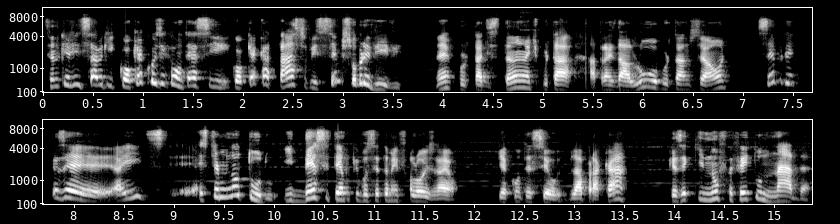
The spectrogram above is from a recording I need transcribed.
Sendo que a gente sabe que qualquer coisa que acontece, qualquer catástrofe, sempre sobrevive, né? Por estar distante, por estar atrás da lua, por estar não sei aonde. Sempre. Quer dizer, aí exterminou tudo. E desse tempo que você também falou, Israel, que aconteceu de lá para cá, quer dizer que não foi feito nada.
